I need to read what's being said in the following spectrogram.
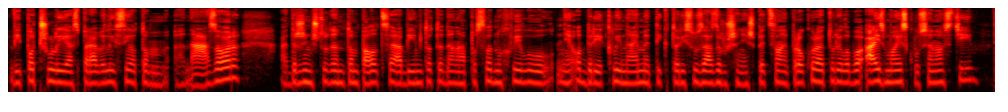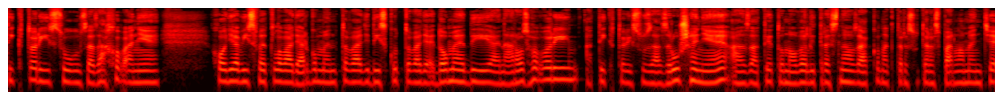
vypočuli a spravili si o tom názor. A držím študentom palce, aby im to teda na poslednú chvíľu neodriekli, najmä tí, ktorí sú za zrušenie špeciálnej prokuratúry, lebo aj z mojej skúsenosti, tí, ktorí sú za zachovanie, chodia vysvetľovať, argumentovať, diskutovať aj do médií, aj na rozhovory a tí, ktorí sú za zrušenie a za tieto novely trestného zákona, ktoré sú teraz v parlamente,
